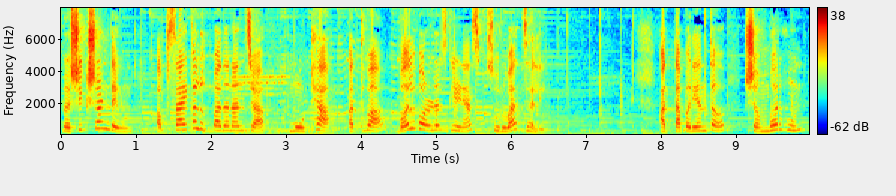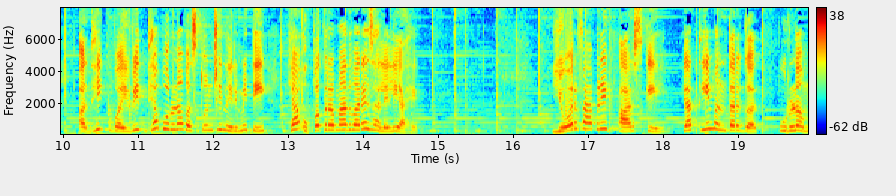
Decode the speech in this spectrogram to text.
प्रशिक्षण देऊन अपसायकल उत्पादनांच्या मोठ्या अथवा बल्क ऑर्डर्स घेण्यास सुरुवात झाली. आत्तापर्यंत शंभरहून अधिक वैविध्यपूर्ण वस्तूंची निर्मिती ह्या उपक्रमाद्वारे झालेली आहे. युअर फॅब्रिक आर स्किल या थीम अंतर्गत पूर्णम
